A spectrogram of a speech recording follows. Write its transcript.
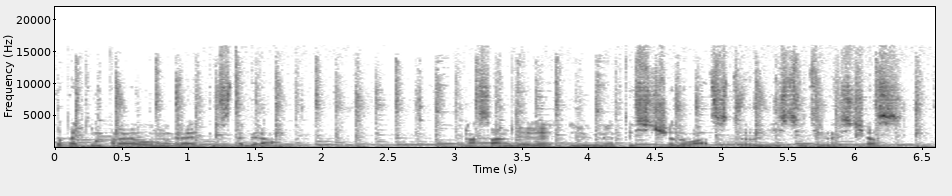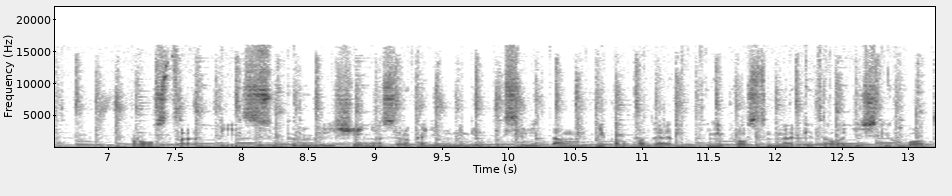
По таким правилам играет Инстаграм. На самом деле Lumia 1020 это действительно сейчас просто и супер увеличение 41 мегапикселей там не пропадает. Это не просто маркетологический ход,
